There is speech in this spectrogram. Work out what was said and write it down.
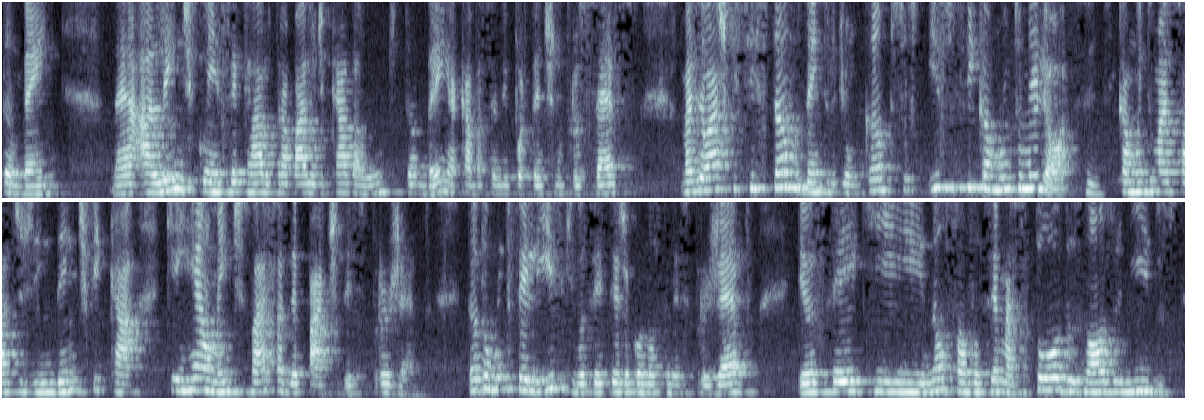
também. Né? Além de conhecer, claro, o trabalho de cada um, que também acaba sendo importante no processo. Mas eu acho que se estamos dentro de um campo, isso, fica muito melhor. Sim. Fica muito mais fácil de identificar quem realmente vai fazer parte desse projeto. Então, estou muito feliz que você esteja conosco nesse projeto. Eu sei que não só você, mas todos nós unidos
